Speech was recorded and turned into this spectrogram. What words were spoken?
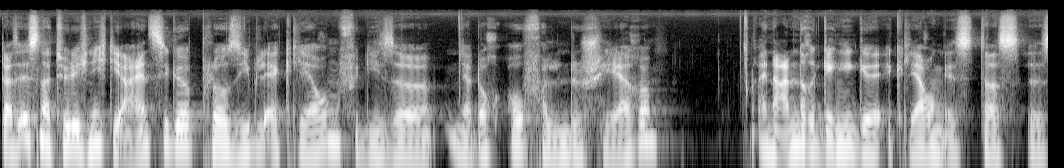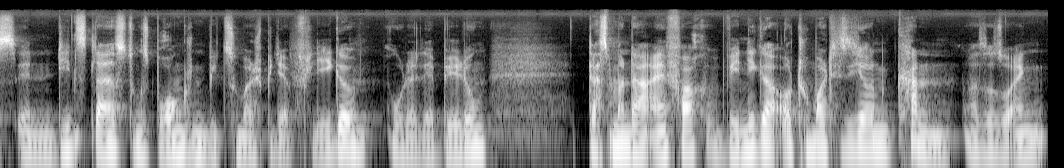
Das ist natürlich nicht die einzige plausible Erklärung für diese ja doch auffallende Schere. Eine andere gängige Erklärung ist, dass es in Dienstleistungsbranchen wie zum Beispiel der Pflege oder der Bildung, dass man da einfach weniger automatisieren kann. Also so ein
